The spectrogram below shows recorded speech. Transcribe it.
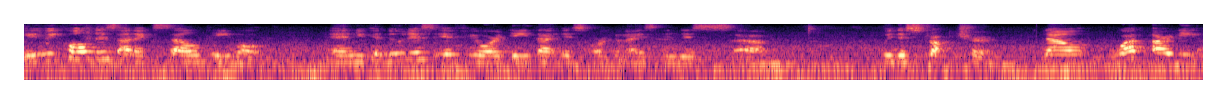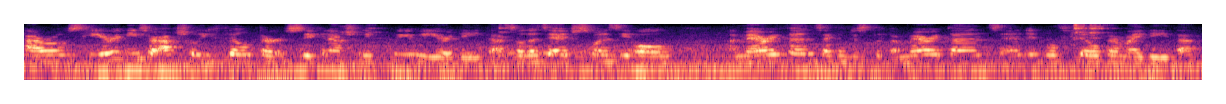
okay we call this an Excel table and you can do this if your data is organized in this um, with this structure. Now, what are the arrows here? These are actually filters, so you can actually query your data. So let's say I just want to see all Americans, I can just click Americans, and it will filter my data.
